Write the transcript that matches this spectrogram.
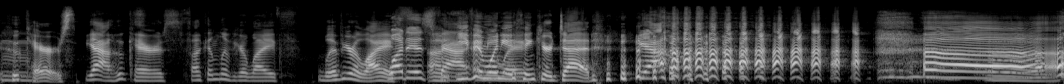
Who cares? Yeah, who cares? Fucking live your life. Live your life. What is Um, fat even when you think you're dead. Yeah. Uh,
